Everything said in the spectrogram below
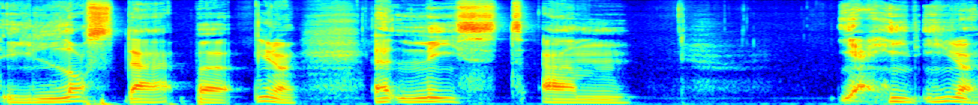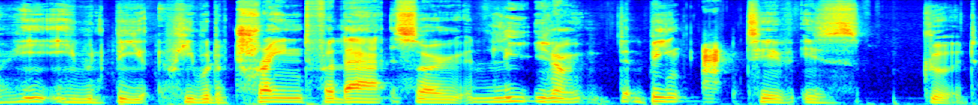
he lost that, but you know, at least um, yeah, he, you know he, he would be he would have trained for that. So you know, being active is good,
